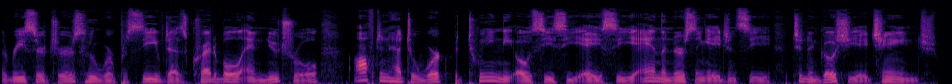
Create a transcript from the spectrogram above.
The researchers, who were perceived as credible and neutral, often had to work between the OCCAC and the nursing agency to negotiate change.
